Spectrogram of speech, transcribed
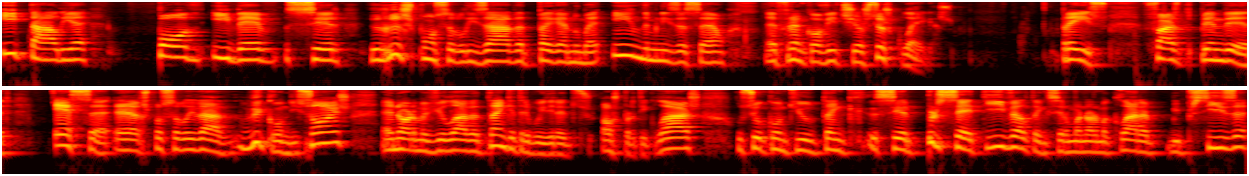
Itália pode e deve ser responsabilizada pagando uma indemnização a Frankovic e aos seus colegas. Para isso, faz depender essa a responsabilidade de condições. A norma violada tem que atribuir direitos aos particulares. O seu conteúdo tem que ser perceptível, tem que ser uma norma clara e precisa.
